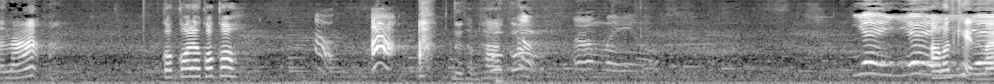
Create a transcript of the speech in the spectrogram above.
นานะโกโก้เร็วโกโก้อะอะดูทำท่าเย้เย้เอารถเข็นไหม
